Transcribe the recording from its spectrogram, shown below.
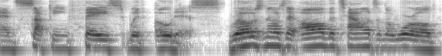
and sucking face with Otis. Rose knows that all the talents in the world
